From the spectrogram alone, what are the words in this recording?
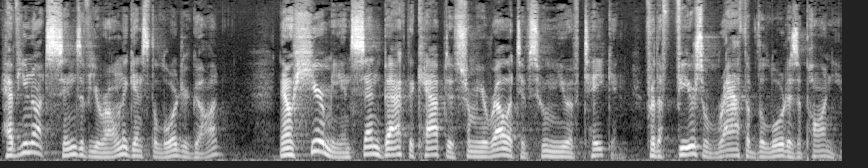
Have you not sins of your own against the Lord your God? Now hear me and send back the captives from your relatives whom you have taken, for the fierce wrath of the Lord is upon you.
